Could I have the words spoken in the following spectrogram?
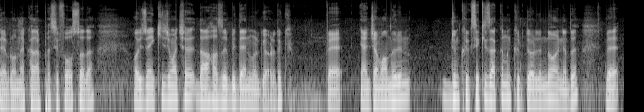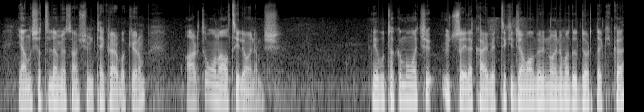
LeBron ne kadar pasif olsa da. O yüzden ikinci maça daha hazır bir Denver gördük. Ve yani Jamal Murray'in dün 48 hakkının 44'ünde oynadı ve yanlış hatırlamıyorsam şimdi tekrar bakıyorum. Artı 16 ile oynamış. Ve bu takım bu maçı 3 sayıyla kaybetti ki Jamal Murray'in oynamadığı 4 dakika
